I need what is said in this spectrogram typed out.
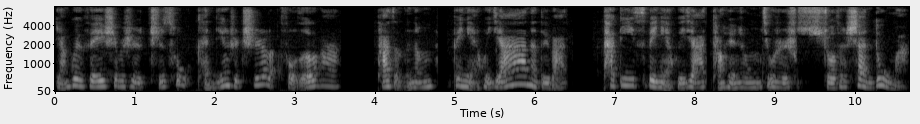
杨贵妃是不是吃醋？肯定是吃了，否则的话，她怎么能被撵回家呢？对吧？她第一次被撵回家，唐玄宗就是说她善妒嘛。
